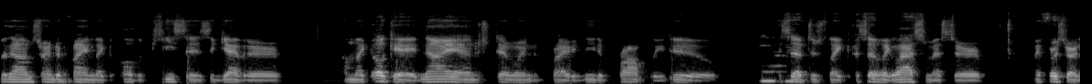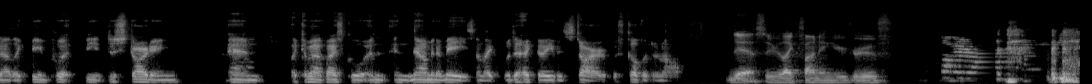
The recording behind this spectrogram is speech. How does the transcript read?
but now I'm trying to find like all the pieces together. I'm like, okay, now I understand what I need to promptly do. Instead of just like instead of like last semester, I first started out like being put being just starting and like coming out of high school and, and now I'm in a maze. I'm like, what the heck do I even start with COVID and all? Yeah, so you're like finding your groove. and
